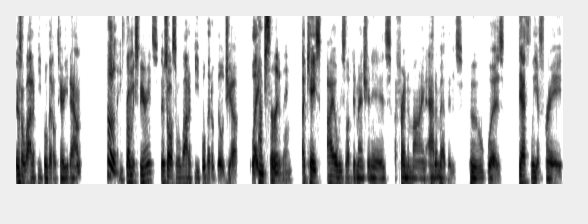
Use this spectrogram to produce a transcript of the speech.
There's a lot of people that'll tear you down Totally. from experience. There's also a lot of people that'll build you up. Like Absolutely. a case I always love to mention is a friend of mine, Adam Evans, who was deathly afraid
